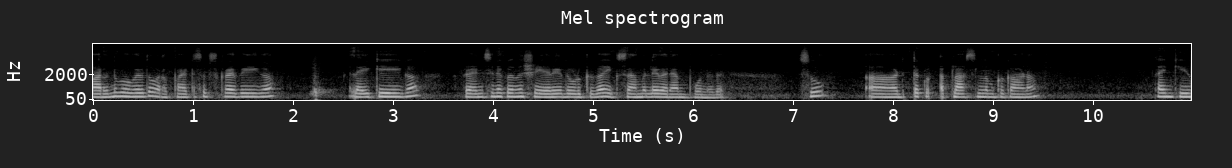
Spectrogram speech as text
മറന്നു പോകരുത്. ഉറപ്പായിട്ട് സബ്സ്ക്രൈബ് ചെയ്യുക ലൈക്ക് ചെയ്യുക ഫ്രണ്ട്സിനൊക്കെ ഒന്ന് ഷെയർ ചെയ്ത് കൊടുക്കുക. എക്സാമല്ലേ വരാൻ പോകുന്നത്. സോ അടുത്ത ക്ലാസ്സിൽ നമുക്ക് കാണാം. താങ്ക് യു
